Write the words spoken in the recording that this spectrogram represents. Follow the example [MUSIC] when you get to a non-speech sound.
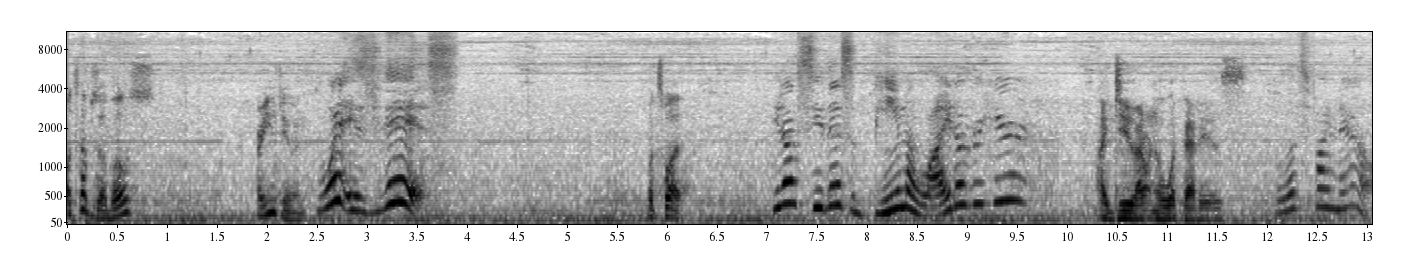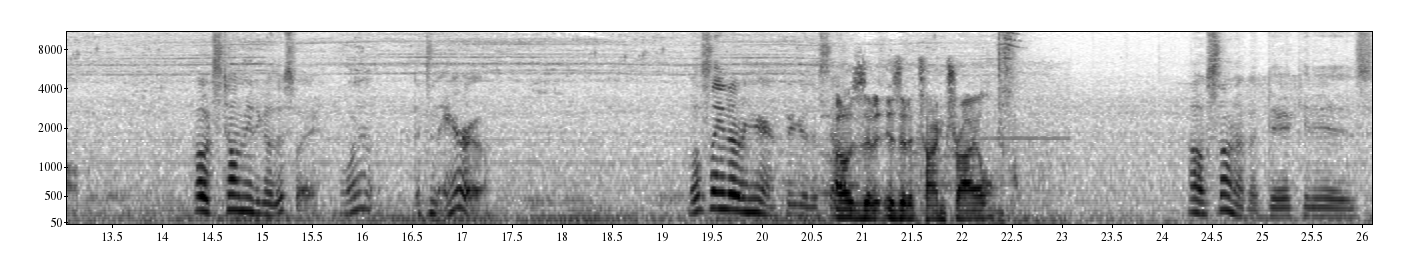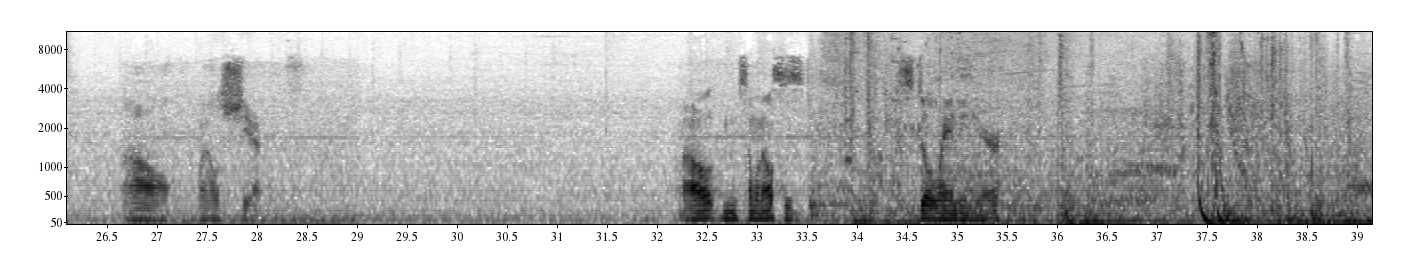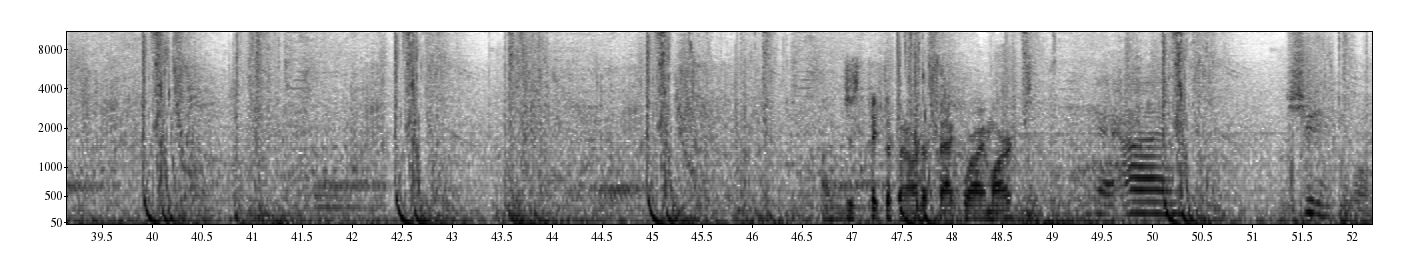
What's up, Zobos? How are you doing? What is this? What's what? You don't see this beam of light over here? I do. I don't know what that is. Well, let's find out. Oh, it's telling me to go this way. What? It's an arrow. Let's land over here and figure this oh, out. Oh, is it is it a time trial? Oh, son of a dick, it is. Oh, well, shit. Oh, someone else is still landing here. I've just picked up an artifact where I marked. Okay, I'm shooting people.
